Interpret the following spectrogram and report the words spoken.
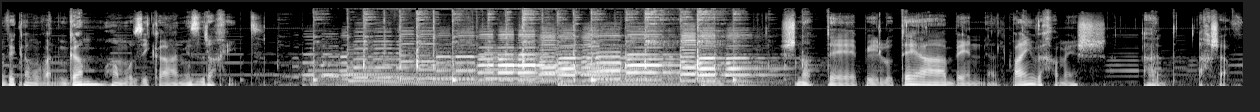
וכמובן גם המוזיקה המזרחית. שנות פעילותיה בין 2005 עד עכשיו.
